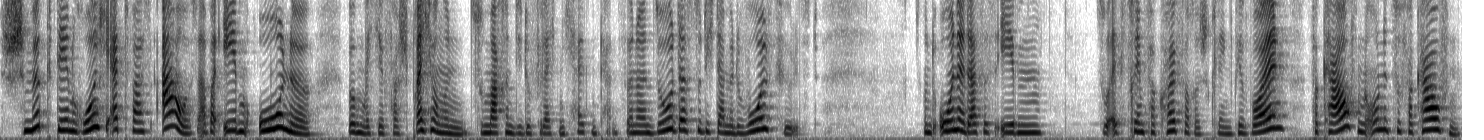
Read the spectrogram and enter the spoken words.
Schmück den ruhig etwas aus, aber eben ohne irgendwelche Versprechungen zu machen, die du vielleicht nicht halten kannst, sondern so, dass du dich damit wohlfühlst. Und ohne, dass es eben so extrem verkäuferisch klingt. Wir wollen verkaufen, ohne zu verkaufen.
